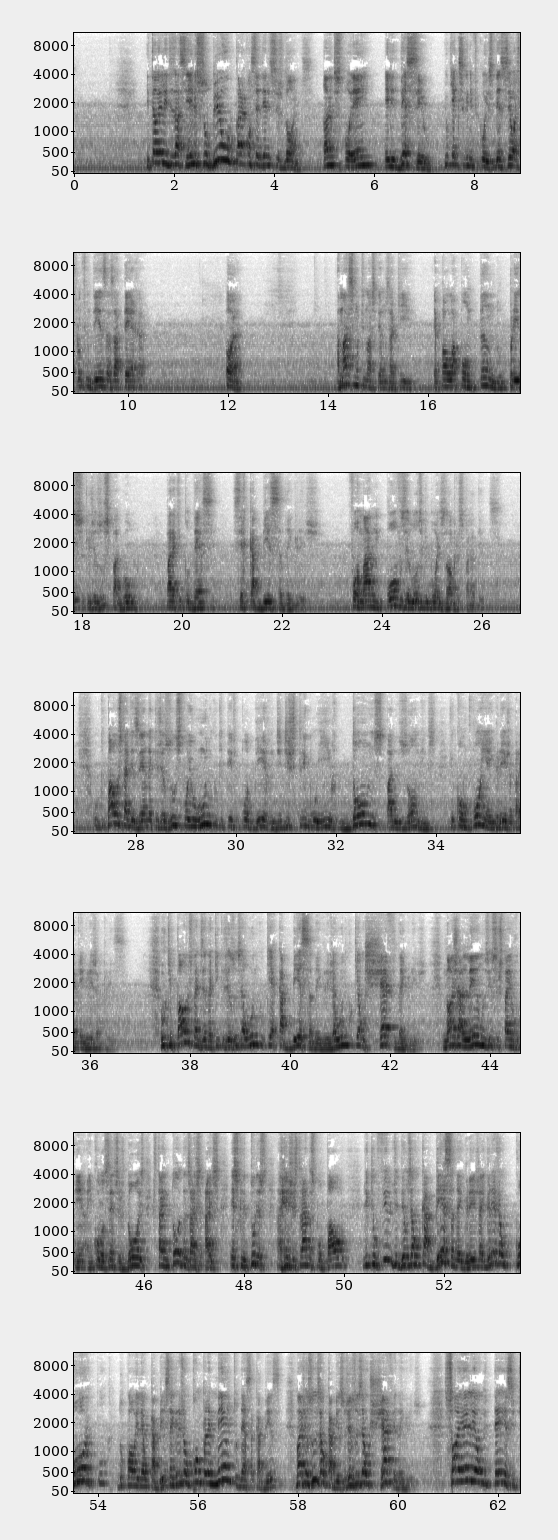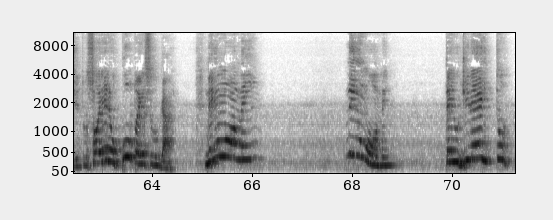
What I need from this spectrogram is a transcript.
Então ele diz assim: ele subiu para conceder esses dons, antes, porém, ele desceu. E o que é que significou isso? Desceu às profundezas, à terra. Ora, a máxima que nós temos aqui é Paulo apontando o preço que Jesus pagou para que pudesse ser cabeça da igreja, formar um povo zeloso de boas obras para Deus. O que Paulo está dizendo é que Jesus foi o único que teve poder de distribuir dons para os homens que compõem a igreja para que a igreja cresça. O que Paulo está dizendo aqui é que Jesus é o único que é cabeça da igreja, é o único que é o chefe da igreja. Nós já lemos, isso está em, em, em Colossenses 2, está em todas as, as escrituras registradas por Paulo de que o Filho de Deus é o cabeça da igreja, a igreja é o corpo do qual ele é o cabeça, a igreja é o complemento dessa cabeça, mas Jesus é o cabeça, Jesus é o chefe da igreja. Só ele obtém esse título, só ele ocupa esse lugar. Nenhum homem, nenhum homem tem o direito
